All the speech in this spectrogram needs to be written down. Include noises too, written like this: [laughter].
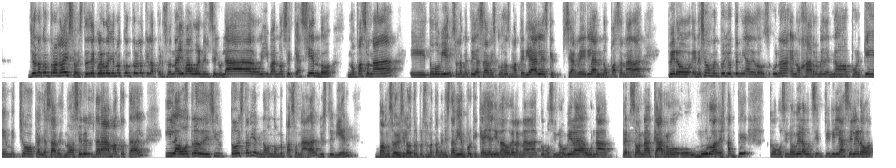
yo no controlo eso, ¿estás de acuerdo? Yo no controlo que la persona iba o en el celular o iba no sé qué haciendo, no pasó nada, eh, todo bien, solamente ya sabes, cosas materiales que se arreglan, no pasa nada. Pero en ese momento yo tenía de dos. Una, enojarme de no, ¿por qué? Me choca, ya sabes, ¿no? Hacer el drama total y la otra de decir, todo está bien, no, no me pasó nada, yo estoy bien, vamos a ver si la otra persona también está bien porque que haya llegado de la nada como si no hubiera una persona, carro o un muro [laughs] adelante, como si no hubiera un sinfín y le aceleró,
